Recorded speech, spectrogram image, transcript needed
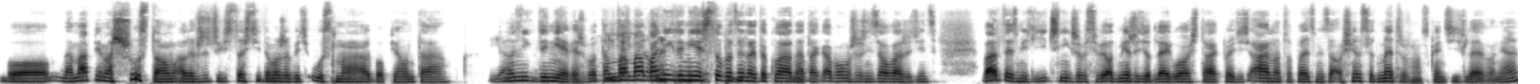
Bo na mapie masz szóstą, ale w rzeczywistości to może być ósma albo piąta. No Jasne. nigdy nie wiesz, bo tam ma, mapa nigdy po nie jest w prostu, 100% nie? dokładna, No. tak? Albo możesz nie zauważyć, więc warto jest mieć licznik, żeby sobie odmierzyć odległość, tak? Powiedzieć, a no to powiedzmy za 800 metrów mam skręcić w lewo, nie?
